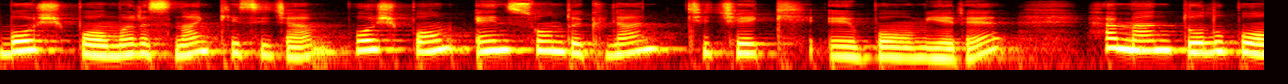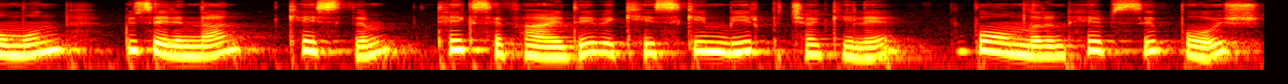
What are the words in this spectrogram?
boş boğum arasından keseceğim. Boş boğum en son dökülen çiçek e, boğum yeri. Hemen dolu boğumun üzerinden kestim. Tek seferde ve keskin bir bıçak ile bu boğumların hepsi boş.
